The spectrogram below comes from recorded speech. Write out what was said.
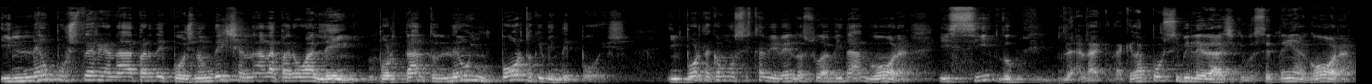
e não posterga nada para depois, não deixa nada para o além. Portanto, não importa o que vem depois. Importa como você está vivendo a sua vida agora. E se do, da, daquela possibilidade que você tem agora,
